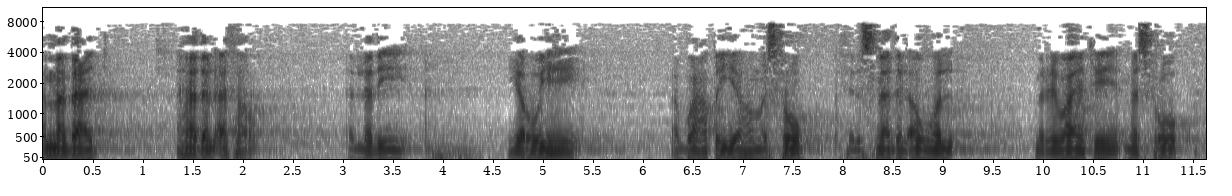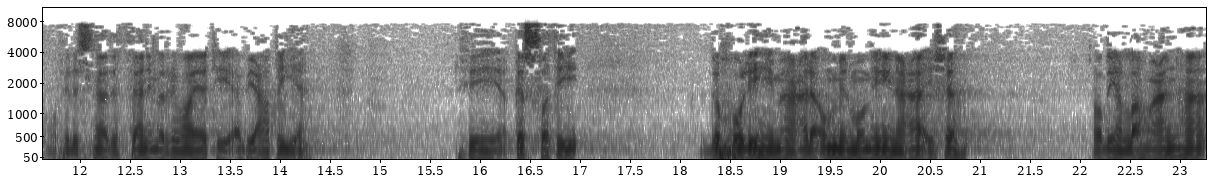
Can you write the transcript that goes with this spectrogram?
أما بعد هذا الأثر الذي يرويه أبو عطية ومسروق في الإسناد الأول من رواية مسروق وفي الإسناد الثاني من رواية أبي عطية في قصة دخولهما على أم المؤمنين عائشة رضي الله عنها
